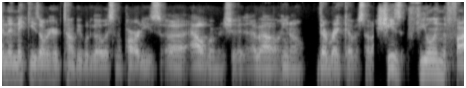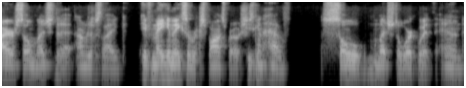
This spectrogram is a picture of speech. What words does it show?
And then Nicki's over here telling people to go listen to Pardi's uh, album and shit about you know their breakup and stuff. She's fueling the fire so much that I'm just like, if Megan makes a response, bro, she's gonna have so much to work with. And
